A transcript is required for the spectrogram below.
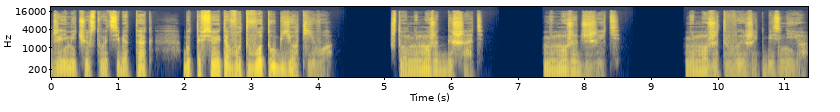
Джейми чувствует себя так, будто все это вот-вот убьет его. Что он не может дышать, не может жить, не может выжить без нее.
